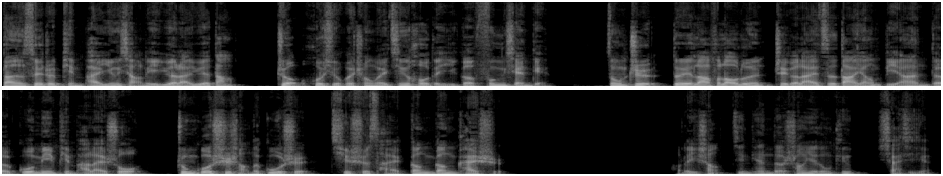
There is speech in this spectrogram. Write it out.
但随着品牌影响力越来越大，这或许会成为今后的一个风险点。总之，对拉夫劳伦这个来自大洋彼岸的国民品牌来说，中国市场的故事其实才刚刚开始。好了，以上今天的商业动听，下期见。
